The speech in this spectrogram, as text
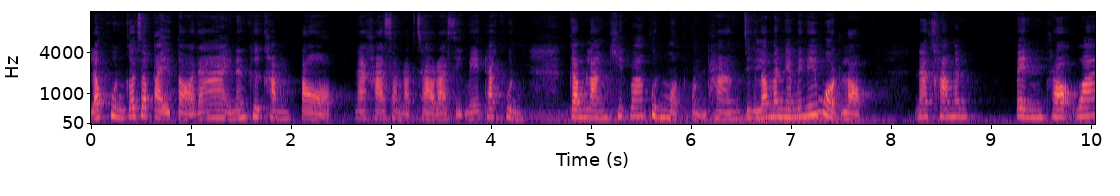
แล้วคุณก็จะไปต่อได้นั่นคือคำตอบ นะคะสำหรับชาวราศีเมษถ้าคุณกำลังคิดว่าคุณหมดหนทาง จริงแล้วมันยังไม่ได้หมดหรอกนะคะมันเป็นเพราะว่า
